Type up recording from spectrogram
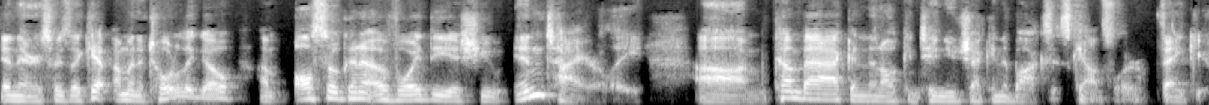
in there. So he's like, yep, yeah, I'm going to totally go. I'm also going to avoid the issue entirely. Um, come back and then I'll continue checking the boxes, counselor. Thank you.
